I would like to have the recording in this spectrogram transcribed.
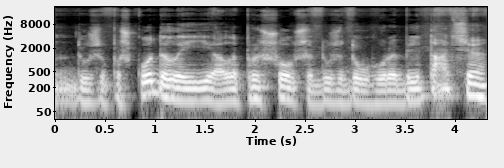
дуже пошкодила її, але пройшовши дуже довгу реабілітацію,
